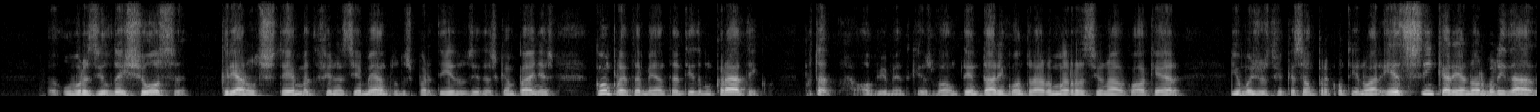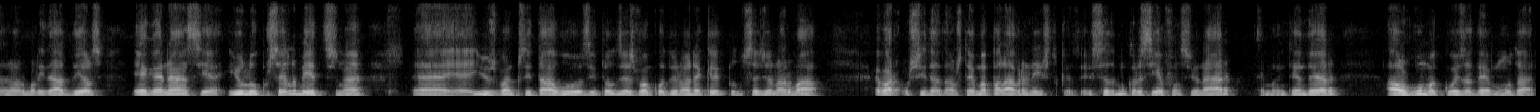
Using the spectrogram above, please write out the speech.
O Brasil deixou-se criar um sistema de financiamento dos partidos e das campanhas completamente antidemocrático. Portanto, obviamente que eles vão tentar encontrar uma racional qualquer e uma justificação para continuar. Esses sim querem a normalidade. A normalidade deles é a ganância e o lucro sem limites, não é? Uh, e os bancos Itaús e todos eles vão continuar a querer que tudo seja normal. Agora, os cidadãos têm uma palavra nisto. Quer dizer, se a democracia funcionar, a meu entender, alguma coisa deve mudar.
